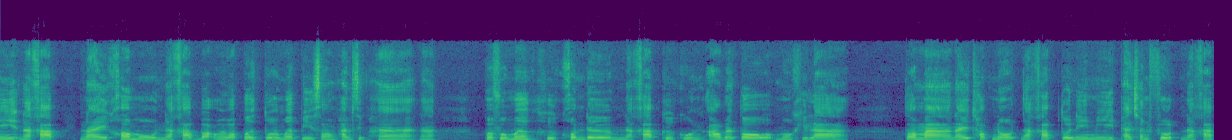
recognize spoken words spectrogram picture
นี้นะครับในข้อมูลนะครับบอกไว้ว่าเปิดตัวเมื่อปี 2015 นะ Perfumer คือคนเดิมนะครับ คือคุณ Alberto Mochila ต่อมาใน Top Note นะครับ ตัวนี้มี Passion Fruit นะครับ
